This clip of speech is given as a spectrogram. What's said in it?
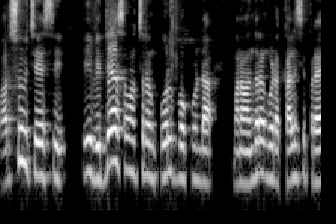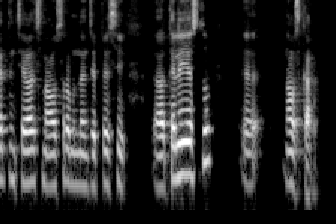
పర్సూ చేసి ఈ విద్యా సంవత్సరం కోల్పోకుండా మనం అందరం కూడా కలిసి ప్రయత్నం చేయాల్సిన అవసరం ఉందని చెప్పేసి తెలియజేస్తూ నమస్కారం.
